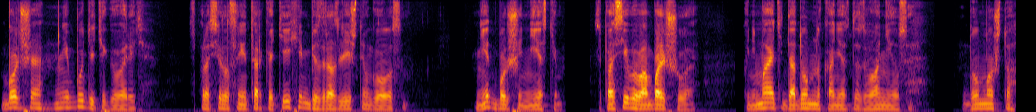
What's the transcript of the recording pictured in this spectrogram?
«Больше не будете говорить?» — спросила санитарка тихим, безразличным голосом. «Нет, больше не с кем. Спасибо вам большое. Понимаете, до дома наконец дозвонился. Думал, что...»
